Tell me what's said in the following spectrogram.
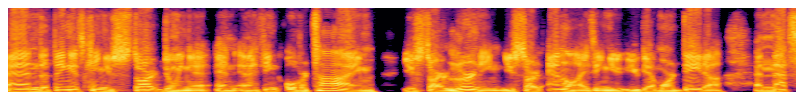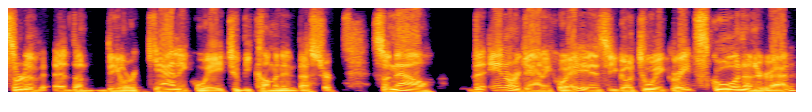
and the thing is, can you start doing it? And, and I think over time, you start learning, you start analyzing, you, you get more data. And that's sort of uh, the, the organic way to become an investor. So now, the inorganic way is you go to a great school in undergrad,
